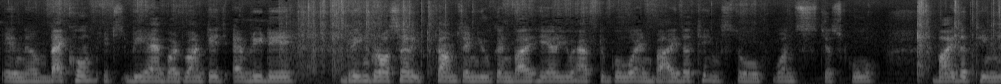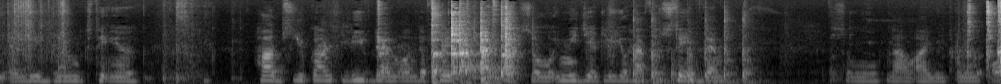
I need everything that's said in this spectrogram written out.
in um, back home it's we have advantage. Every day greengrocer it comes and you can buy. Here you have to go and buy the things so once just go buy the thing and these green thing, uh, herbs you can't leave them on the fridge. So immediately you have to save them so now I will pour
